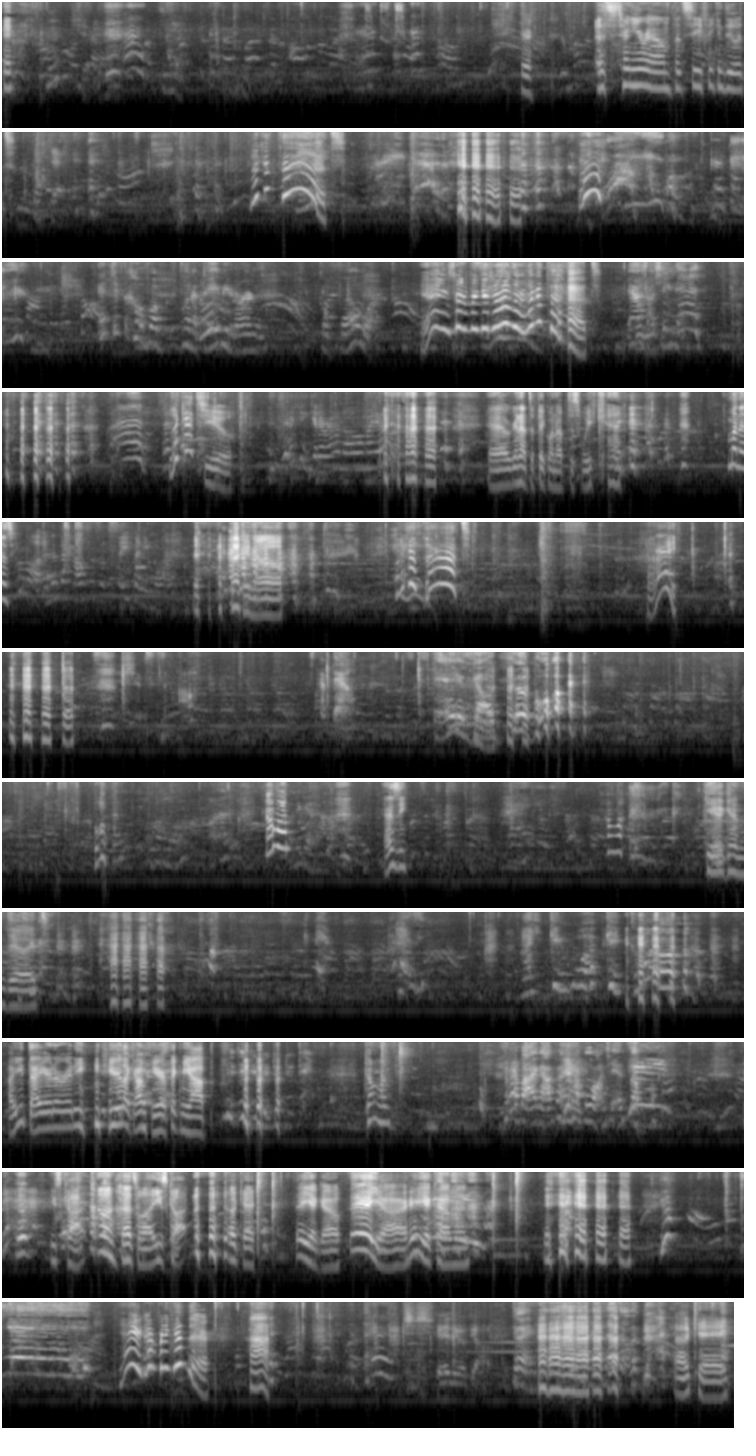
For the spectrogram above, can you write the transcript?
Here. Let's turn you around. Let's see if we can do it. Look at that! it's difficult for for a baby to learn go forward. Yeah, he's doing a pretty good job there. Look at that. Yeah, I've seen it. Look at you. I can get around all on my own. yeah, we're gonna have to pick one up this weekend. Come on, Azzie. And then the house isn't safe anymore. I know. Look at that. Hi. Shoes is off. Step down. There you go. Good boy. Come on. Azzie. Come on. You can do it. Come on. Come I can walk it. Come on. Are you tired already? You're like, I'm here. Pick me up. Come on. 他把一个拍，他不往前走。he's caught. Oh, that's why he's caught. okay. There you go. There you are. Here you coming. yeah, you're doing pretty good there. Huh. okay.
